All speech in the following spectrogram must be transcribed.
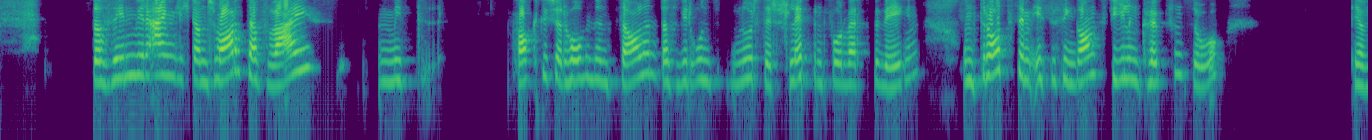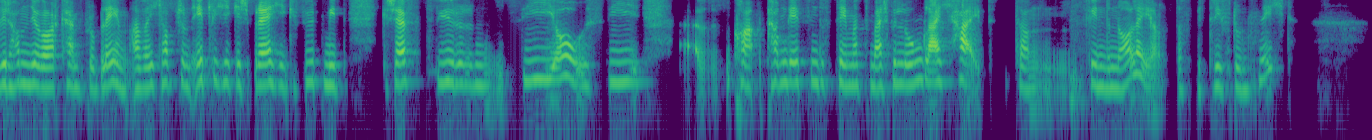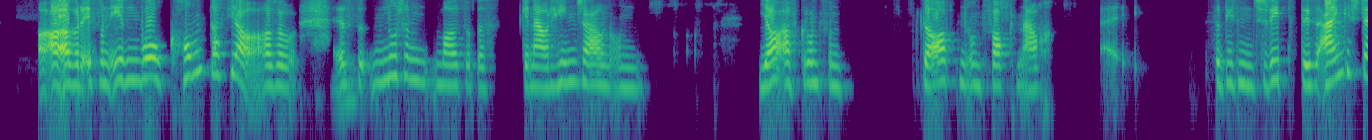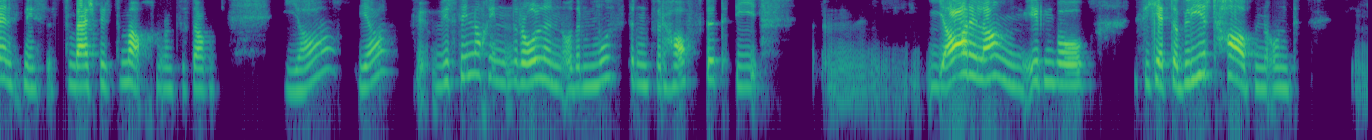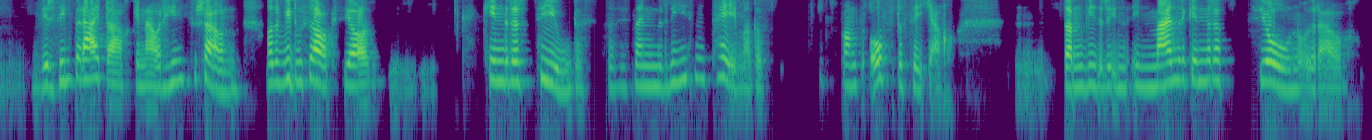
da sehen wir eigentlich dann schwarz auf weiß mit faktisch erhobenen Zahlen, dass wir uns nur sehr schleppend vorwärts bewegen. Und trotzdem ist es in ganz vielen Köpfen so, ja, wir haben ja gar kein Problem. Also ich habe schon etliche Gespräche geführt mit Geschäftsführern, CEOs, die äh, kaum geht es um das Thema zum Beispiel Lohngleichheit. Dann finden alle, ja, das betrifft uns nicht. Aber von irgendwo kommt das ja. Also es, nur schon mal so das genauer hinschauen und ja, aufgrund von Daten und Fakten auch äh, so diesen Schritt des Eingeständnisses zum Beispiel zu machen und zu sagen, ja, ja, wir sind noch in Rollen oder Mustern verhaftet, die äh, jahrelang irgendwo sich etabliert haben und wir sind bereit, auch genauer hinzuschauen. Oder wie du sagst, ja, Kindererziehung, das, das ist ein Riesenthema. Das ganz oft, das sehe ich auch dann wieder in, in meiner Generation oder auch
